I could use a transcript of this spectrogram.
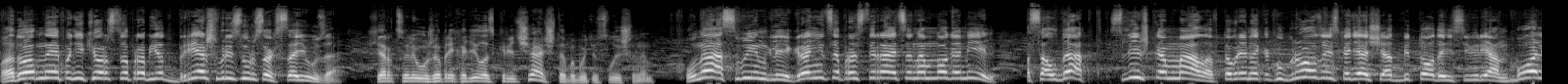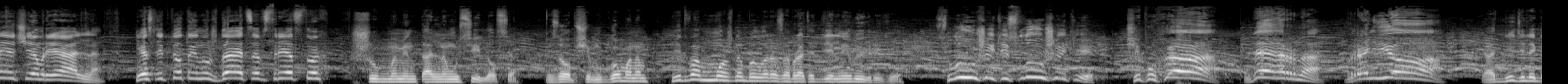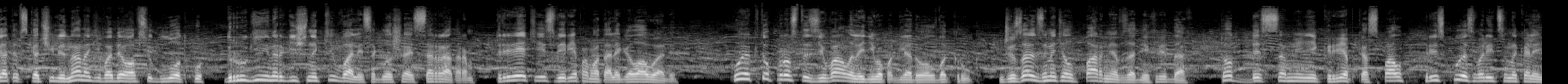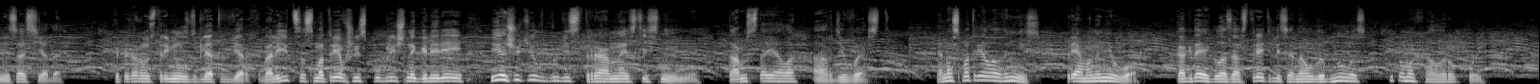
«Подобное паникерство пробьет брешь в ресурсах Союза!» Херцелю уже приходилось кричать, чтобы быть услышанным. «У нас в Инглии граница простирается на много миль, солдат слишком мало, в то время как угроза, исходящая от Бетода и северян, более чем реальна. Если кто-то и нуждается в средствах...» Шум моментально усилился. За общим гомоном едва можно было разобрать отдельные выкрики. «Слушайте, слушайте! Чепуха! Верно! Вранье!» Одни делегаты вскочили на ноги, вобя во всю глотку, другие энергично кивали, соглашаясь с оратором, третьи свирепо мотали головами. Кое-кто просто зевал или лениво поглядывал вокруг. Джизаль заметил парня в задних рядах. Тот, без сомнений, крепко спал, рискуя свалиться на колени соседа. Капитан устремил взгляд вверх, на лица, смотревшие с публичной галереи, и ощутил в груди странное стеснение. Там стояла Арди Вест. Она смотрела вниз, прямо на него. Когда их глаза встретились, она улыбнулась и помахала рукой.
